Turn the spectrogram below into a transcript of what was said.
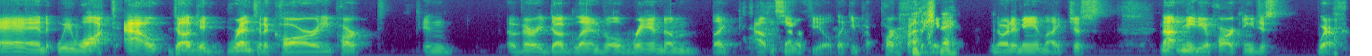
And we walked out. Doug had rented a car and he parked in a very Doug Glanville random, like out in center field. Like he parked by the big, you know what I mean? Like just not media parking, just wherever.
